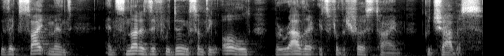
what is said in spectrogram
with excitement, and it's not as if we're doing something old, but rather it's for the first time. Good Shabbos.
